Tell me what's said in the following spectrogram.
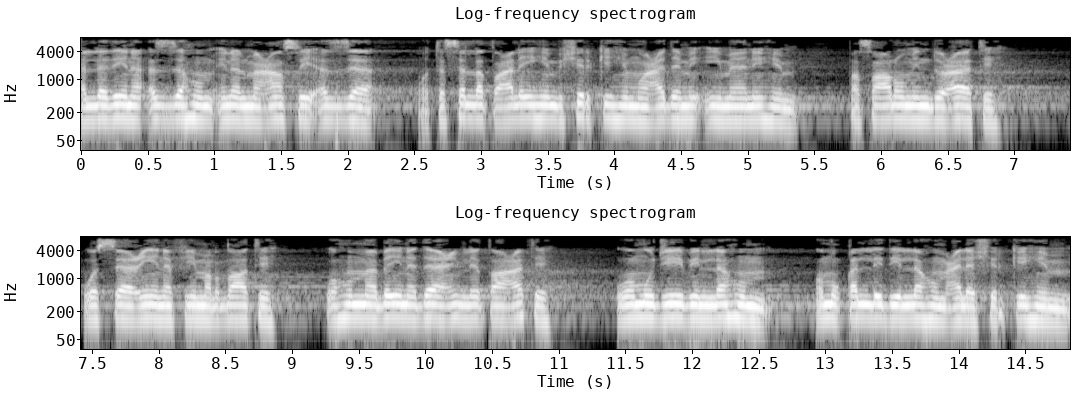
الذين أزهم إلى المعاصي أزا وتسلط عليهم بشركهم وعدم إيمانهم فصاروا من دعاته والساعين في مرضاته وهم ما بين داع لطاعته ومجيب لهم ومقلد لهم على شركهم.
